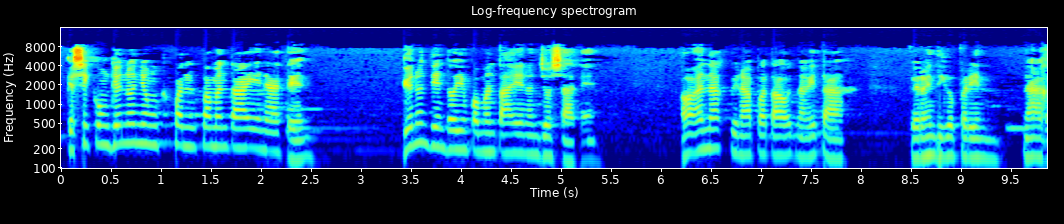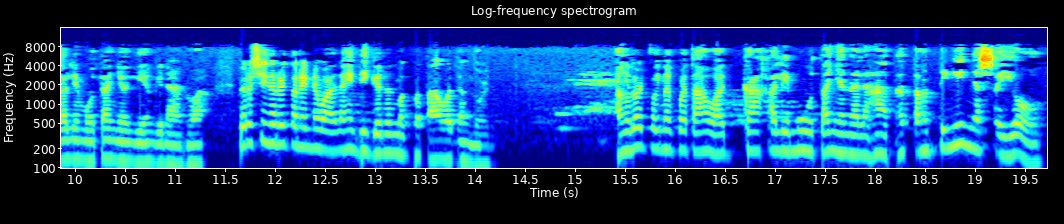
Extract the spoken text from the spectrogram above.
Kasi kung ganun yung pamantayan natin, ganun din daw yung pamantayan ng Diyos sa atin. O anak, pinapatawad na kita, pero hindi ko pa rin nakakalimutan yung iyong ginagawa. Pero sino rito naniniwala, hindi ganun magpatawad ang Lord? Ang Lord, pag nagpatawad, kakalimutan niya na lahat. At ang tingin niya sa iyo,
